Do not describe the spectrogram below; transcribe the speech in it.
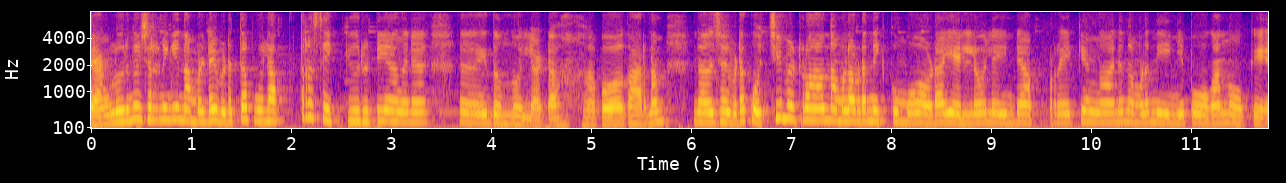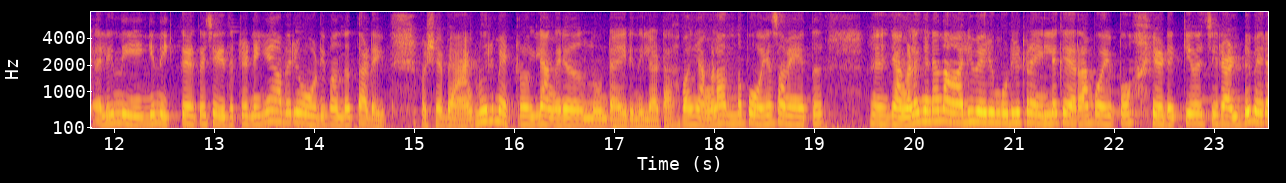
ബാംഗ്ലൂർ എന്ന് വെച്ചിട്ടുണ്ടെങ്കിൽ നമ്മളുടെ ഇവിടുത്തെ പോലെ അത്ര സെക്യൂരിറ്റി അങ്ങനെ ഇതൊന്നും ഇല്ല കേട്ടോ അപ്പോൾ കാരണം എന്താണെന്ന് വെച്ചാൽ ഇവിടെ കൊച്ചി മെട്രോ നമ്മളവിടെ നിൽക്കുമ്പോൾ അവിടെ യെല്ലോ ലൈന്റെ അപ്പുറേക്ക് എങ്ങാനും നമ്മൾ നീങ്ങി പോകാൻ നോക്കേ അല്ലെങ്കിൽ നീങ്ങി നിൽക്കുകയൊക്കെ ചെയ്തിട്ടുണ്ടെങ്കിൽ അവർ ഓടി വന്ന് തടയും. പക്ഷേ ബാംഗ്ലൂർ മെട്രോയിൽ അങ്ങനെ ഒന്നും ഉണ്ടായിരുന്നില്ല കേട്ടോ അപ്പോൾ ഞങ്ങൾ അന്ന് പോയ സമയത്ത് ഞങ്ങളിങ്ങനെ നാല് പേരും കൂടി ട്രെയിനിൽ കയറാൻ പോയപ്പോൾ ഇടയ്ക്ക് വെച്ച് രണ്ട് പേര്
